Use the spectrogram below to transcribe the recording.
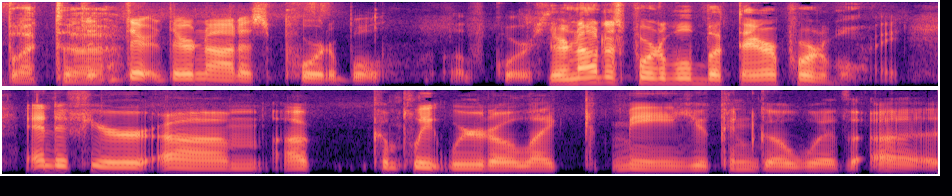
but uh, they're they're not as portable, of course. they're not as portable, but they are portable. right. And if you're um, a complete weirdo like me, you can go with a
